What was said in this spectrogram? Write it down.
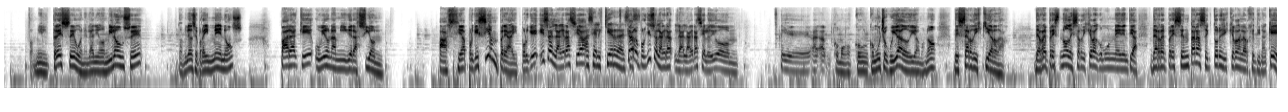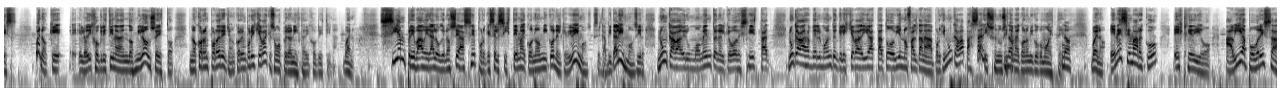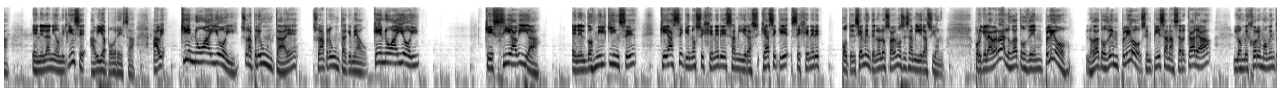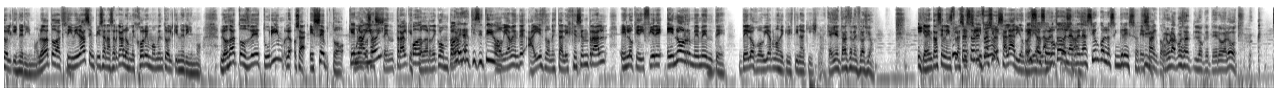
2013, o en el año 2011, 2011 por ahí menos, para que hubiera una migración hacia, porque siempre hay, porque esa es la gracia... Hacia la izquierda. decís. Claro, porque eso es la, la- la gracia, lo digo mm, eh, a- a- como con, con mucho cuidado, digamos, ¿no? De ser de izquierda. De repres- no de ser de izquierda como una identidad, de representar a sectores de izquierda en la Argentina. ¿Qué es? Bueno, que eh, lo dijo Cristina en 2011 esto, nos corren por derecha, nos corren por izquierda, que somos peronistas, dijo Cristina. Bueno, siempre va a haber algo que no se hace porque es el sistema económico en el que vivimos, es el capitalismo. Es decir, nunca va a haber un momento en el que vos decís, está- nunca va a haber el momento en que la izquierda diga, está todo bien, no falta nada, porque nunca va a pasar eso en un sistema económico como este. No. Bueno, en ese marco es que digo, ¿había pobreza en el año 2015? Había pobreza. Había- ¿Qué no hay hoy? Es una pregunta, ¿eh? Es una pregunta que me hago. ¿Qué no hay hoy que sí había en el 2015 que hace que no se genere esa migración, que hace que se genere potencialmente, no lo sabemos, esa migración. Porque la verdad, los datos de empleo, los datos de empleo se empiezan a acercar a los mejores momentos del kirchnerismo. Los datos de actividad se empiezan a acercar a los mejores momentos del kirchnerismo. Los datos de turismo, o sea, excepto Que una cosa hoy central que es po- poder de compra. Poder adquisitivo. Obviamente, ahí es donde está el eje central, es lo que difiere enormemente de los gobiernos de Cristina Kirchner. Que ahí entras en la inflación. Y que entras en la Sí, inflación, pero sobre inflación todo- y salario en realidad. Eso, sobre todo la relación con los ingresos. Es- Exacto. Pero una cosa es lo que te eroga lo otro.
